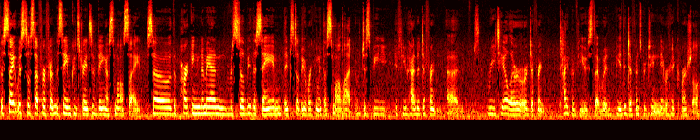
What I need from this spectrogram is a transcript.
The site would still suffer from the same constraints of being a small site. So the parking demand would still be the same. They'd still be working with a small lot. It would just be if you had a different uh, retailer or different type of use that would be the difference between neighborhood commercial.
